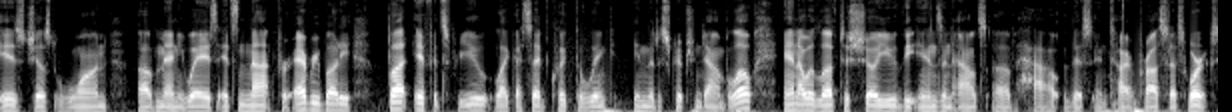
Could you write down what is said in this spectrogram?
is just one of many ways. It's not for everybody, but if it's for you, like I said, click the link in the description down below, and I would love to show you the ins and outs of how this entire process works.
